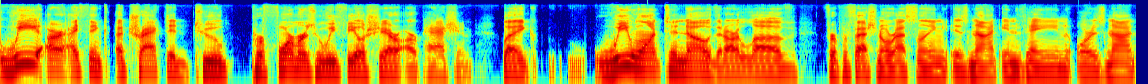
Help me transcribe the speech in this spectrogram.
we are, I think, attracted to performers who we feel share our passion. Like we want to know that our love for professional wrestling is not in vain or is not,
